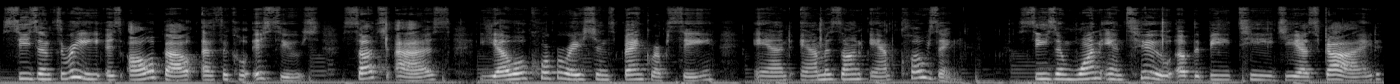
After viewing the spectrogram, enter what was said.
Season 3 is all about ethical issues such as Yellow Corporation's bankruptcy and Amazon AMP closing. Season 1 and 2 of the BTGS Guide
